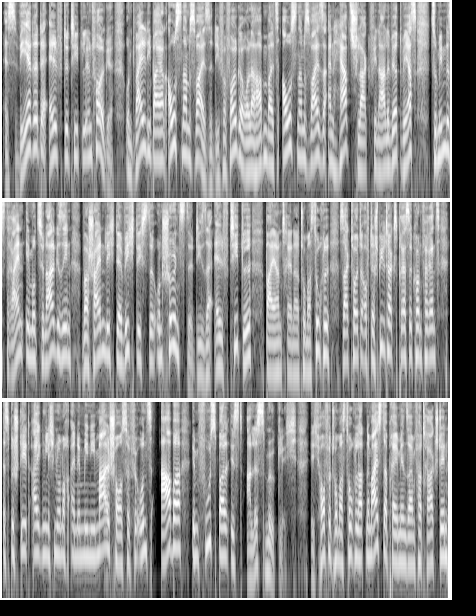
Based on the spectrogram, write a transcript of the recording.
Es wäre der elfte Titel in Folge. Und weil die Bayern ausnahmsweise die Verfolgerrolle haben, weil es ausnahmsweise ein Herzschlagfinale wird, wäre es zumindest rein emotional gesehen wahrscheinlich der wichtigste und schönste dieser elf Titel. Bayern-Trainer Thomas Tuchel sagt heute auf der Spieltagspressekonferenz, es besteht eigentlich nur noch eine Minimalchance für uns, aber im Fußball ist alles möglich. Ich hoffe, Thomas Tuchel hat eine Meisterprämie in seinem Vertrag stehen,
